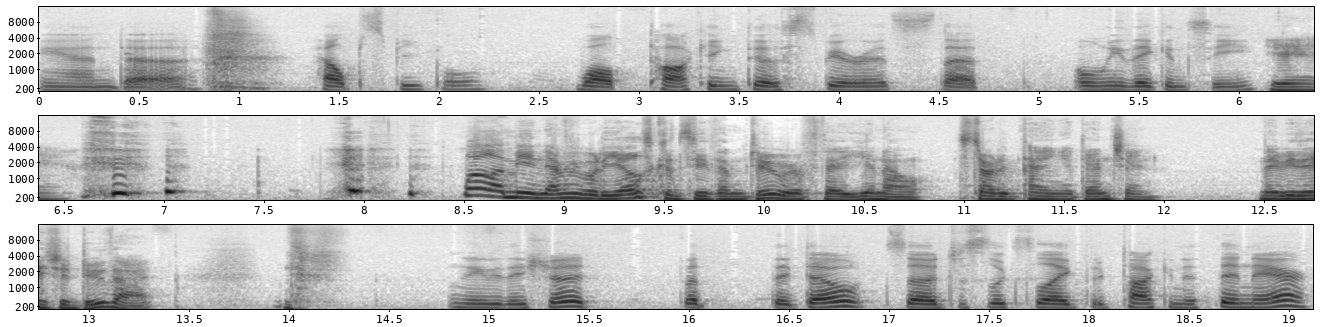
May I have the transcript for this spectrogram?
and uh, helps people while talking to spirits that only they can see. Yeah. well, I mean, everybody else could see them too if they, you know, started paying attention. Maybe they should do that. Maybe they should, but they don't, so it just looks like they're talking to thin air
